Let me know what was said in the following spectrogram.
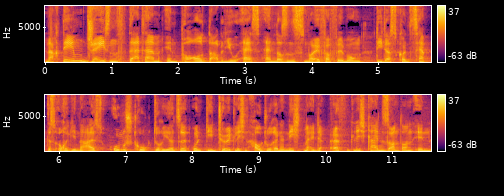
Nachdem Jason Statham in Paul W. S. Andersons Neuverfilmung, die das Konzept des Originals umstrukturierte und die tödlichen Autorennen nicht mehr in der Öffentlichkeit, sondern in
